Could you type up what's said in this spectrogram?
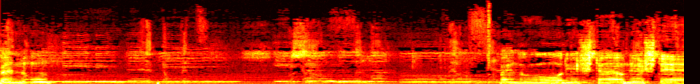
Ben äh, wenn nur die Sterne stehen.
